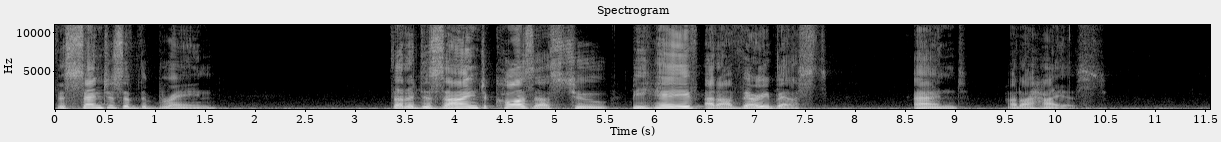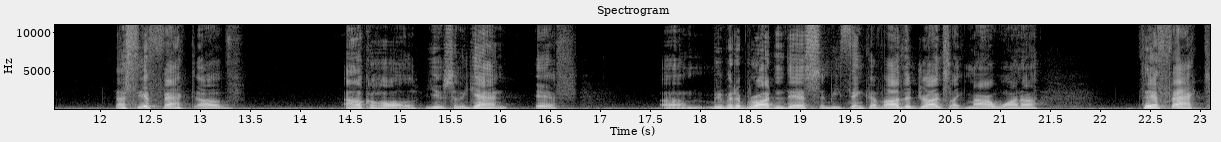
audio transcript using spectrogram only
the centers of the brain that are designed to cause us to behave at our very best and at our highest. That's the effect of alcohol use. And again, if um, we were to broaden this and we think of other drugs like marijuana, they affect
